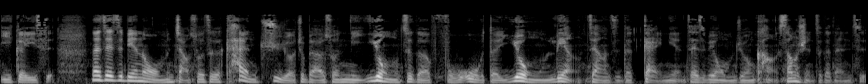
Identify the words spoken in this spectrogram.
一个意思。那在这边呢，我们讲说这个看剧哦，就表示说你用这个服务的用量这样子的概念，在这边我们就用 consumption 这个单字。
